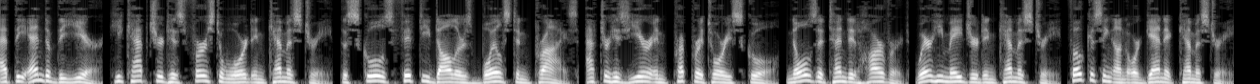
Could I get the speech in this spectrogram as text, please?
At the end of the year, he captured his first award in chemistry, the school's $50 Boylston Prize. After his year in preparatory school, Knowles attended Harvard, where he majored in chemistry, focusing on organic chemistry.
